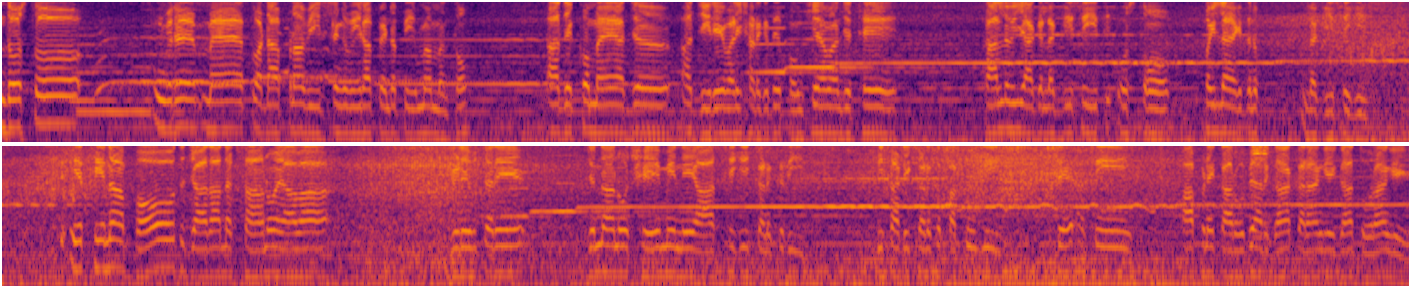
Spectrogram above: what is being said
ਦੋਸਤੋ, ਵੀਰੇ, ਮੈਂ ਤੁਹਾਡਾ ਆਪਣਾ ਵੀਰ ਸਿੰਘ ਵੀਰਾ ਪਿੰਡ ਪੀਰ ਮੁਹੰਮਦ ਤੋਂ। ਆ ਦੇਖੋ, ਮੈਂ ਅੱਜ ਆ ਜੀਰੇ ਵਾਲੀ ਸੜਕ ਤੇ ਪਹੁੰਚਿਆ ਵਾਂ, ਜਿੱਥੇ ਕੱਲ ਵੀ ਅੱਗ ਲੱਗੀ ਸੀ ਤੇ ਉਸ ਤੋਂ ਪਹਿਲਾਂ ਇੱਕ ਦਿਨ ਲੱਗੀ ਸੀਗੀ। ਤੇ ਇੱਥੇ ਨਾ ਬਹੁਤ ਜ਼ਿਆਦਾ ਨੁਕਸਾਨ ਹੋਇਆ ਵਾ, ਜਿਹੜੇ ਵਿਚਾਰੇ ਜਿਨ੍ਹਾਂ ਨੂੰ 6 ਮਹੀਨੇ ਆਸ ਸੀਗੀ ਕਣਕ ਦੀ, ਵੀ ਸਾਡੀ ਕਣਕ ਪੱਕੂਗੀ ਤੇ ਅਸੀਂ ਆਪਣੇ ਕਾਰੋਬਾਰ ਗਾਂ ਕਰਾਂਗੇ ਗਾਂ ਤੋਰਾਂਗੇ।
